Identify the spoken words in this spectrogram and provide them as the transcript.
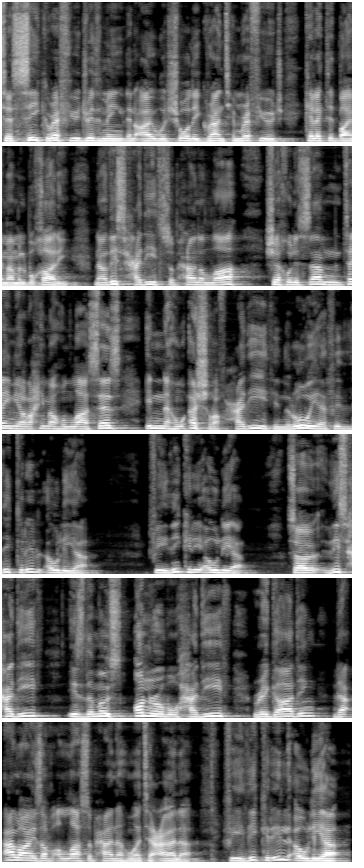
to seek refuge with me then I would surely grant him refuge collected by Imam al-Bukhari now this hadith subhanallah Shaykh al-Islam ibn Taymiyyah rahimahullah says إنه أشرف حديث روي في الذكر الأولياء في ذكر أولياء so this hadith is the most honorable hadith regarding the allies of Allah subhanahu wa ta'ala. في ذكر الأولياء.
